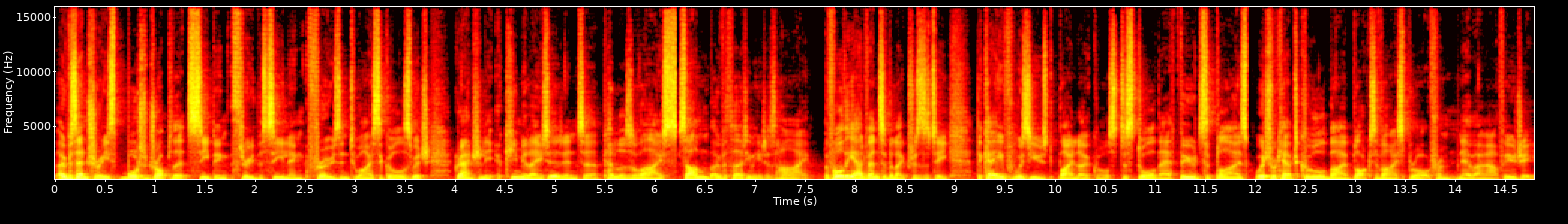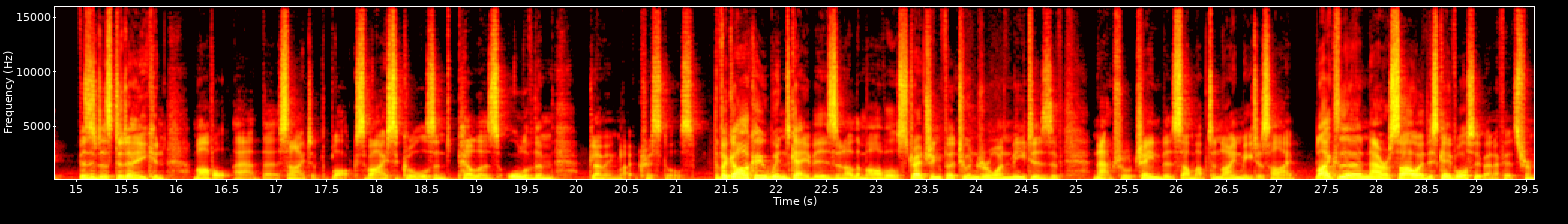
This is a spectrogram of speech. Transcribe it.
Over centuries, water droplets seeping through the ceiling froze into icicles, which gradually accumulated into pillars of ice, some over 30 meters high. Before the advent of electricity, the cave was used by locals to store their food supplies, which were kept cool by blocks of ice brought from nearby Mount Fuji. Visitors today can marvel at the sight of the blocks of icicles and pillars, all of them glowing like crystals. The Fugaku Wind Cave is another marvel, stretching for 201 meters of natural chambers, some up to 9 meters high. Like the Narasawa, this cave also benefits from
